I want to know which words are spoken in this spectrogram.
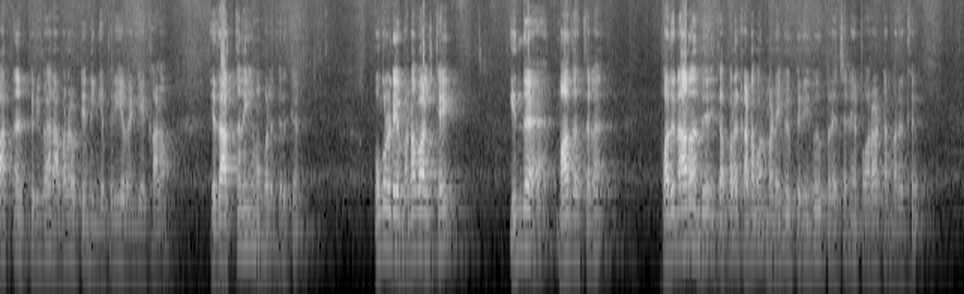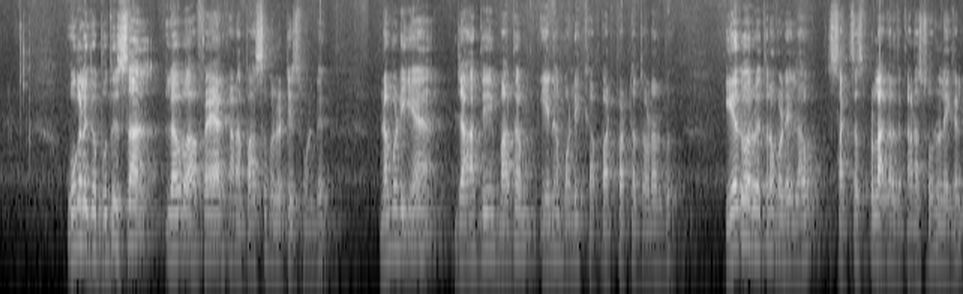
பார்ட்னர் பிரிவார் அவரை விட்டு நீங்கள் பிரிய வேண்டிய காலம் இது அத்தனையும் உங்களுக்கு இருக்குது உங்களுடைய மன வாழ்க்கை இந்த மாதத்தில் பதினாறாம் தேதிக்கு அப்புறம் கணவன் மனைவி பிரிவு பிரச்சனை போராட்டம் இருக்குது உங்களுக்கு புதுசாக லவ் அஃபேருக்கான பாசிபிலிட்டிஸ் உண்டு. நம்முடைய ஜாதி மதம் இன மொழிக்கு அப்பாற்பட்ட தொடர்பு ஏதோ ஒரு விதத்தில் உங்களுடைய லவ் சக்ஸஸ்ஃபுல் ஆகிறதுக்கான சூழ்நிலைகள்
